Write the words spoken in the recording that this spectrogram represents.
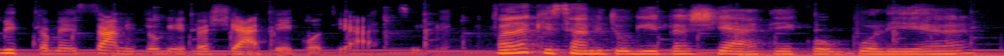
mit tudom én, számítógépes játékot játszik. Van, aki számítógépes játékokból él,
